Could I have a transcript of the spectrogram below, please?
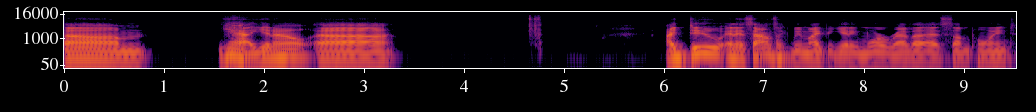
um, yeah, you know, uh, I do, and it sounds like we might be getting more Reva at some point,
